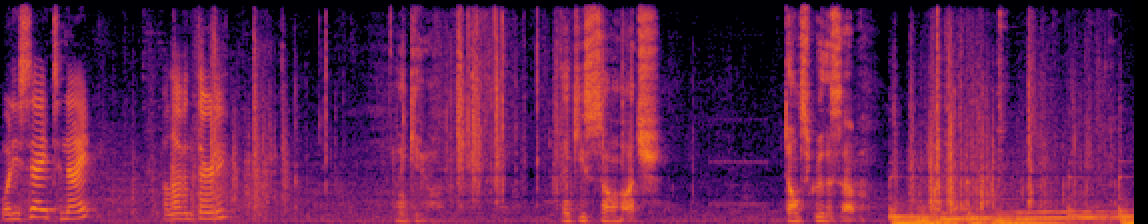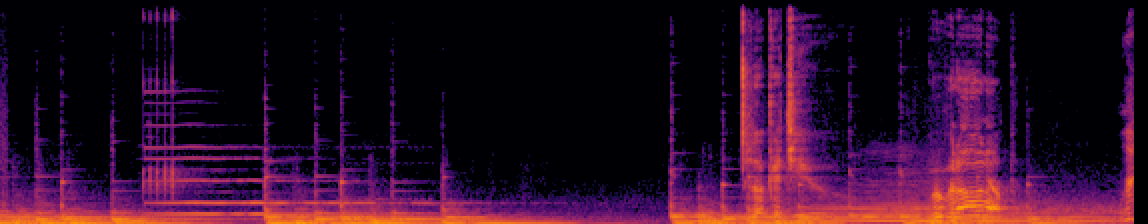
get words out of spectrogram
What do you say, tonight? 11.30? Thank you. Thank you so much. Don't screw this up. Look at you. Moving on up. What?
